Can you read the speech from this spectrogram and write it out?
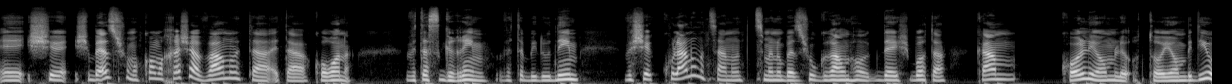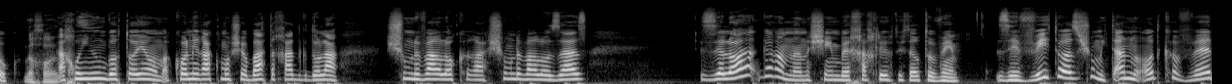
אה, ש, שבאיזשהו מקום, אחרי שעברנו את, ה, את הקורונה, ואת הסגרים, ואת הבידודים, ושכולנו מצאנו את עצמנו באיזשהו גראונד דיי שבו אתה קם כל יום לאותו יום בדיוק. נכון. אנחנו היינו באותו יום, הכל נראה כמו שבת אחת גדולה, שום דבר לא קרה, שום דבר לא זז. זה לא גרם לאנשים בהכרח להיות יותר טובים. זה הביא איתו איזשהו מטען מאוד כבד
